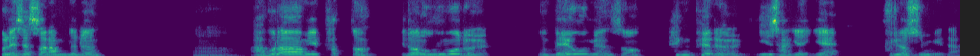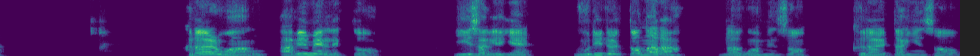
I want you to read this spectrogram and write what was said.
블레셋 사람들은 아브라함이 팠던 이런 우물을 메우면서 행패를 이삭에게 부렸습니다. 그랄 왕 아비멜렉도 이삭에게 우리를 떠나라 라고 하면서 그랄 땅에서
